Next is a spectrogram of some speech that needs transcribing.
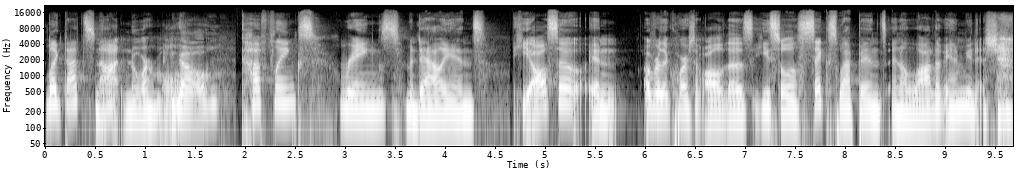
Like, that's not normal No. cufflinks, rings, medallions. He also, and over the course of all of those, he stole six weapons and a lot of ammunition.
